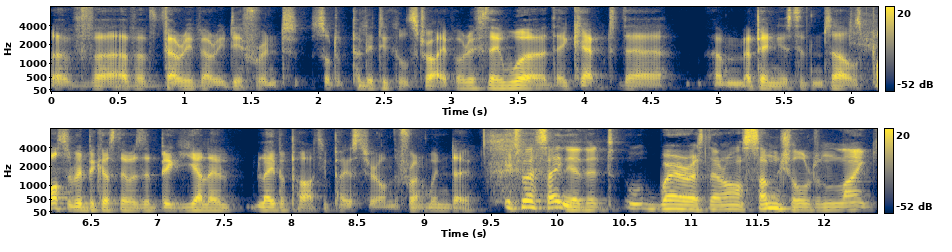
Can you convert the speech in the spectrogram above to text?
of uh, of a very very different sort of political stripe, or if they were, they kept their um, opinions to themselves. Possibly because there was a big yellow Labour Party poster on the front window. It's worth saying though that whereas there are some children like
